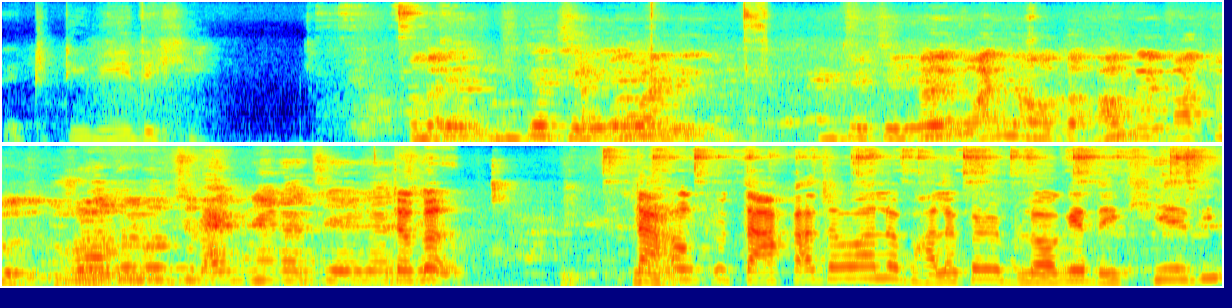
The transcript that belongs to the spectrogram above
একটু টিভি দেখি। তোকে তা- বলো ভালো করে ব্লগে দেখিয়ে দিই।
